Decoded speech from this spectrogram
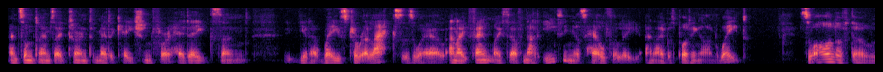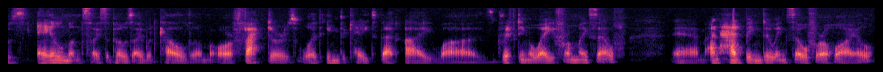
and sometimes I'd turn to medication for headaches and you know ways to relax as well. And I found myself not eating as healthily, and I was putting on weight. So all of those ailments, I suppose I would call them, or factors, would indicate that I was drifting away from myself, um, and had been doing so for a while.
